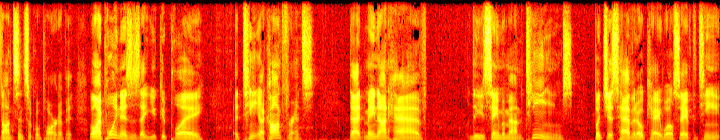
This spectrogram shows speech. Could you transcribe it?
nonsensical part of it. Well, my point is is that you could play a team a conference that may not have the same amount of teams, but just have it okay. Well, say if the team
